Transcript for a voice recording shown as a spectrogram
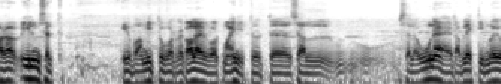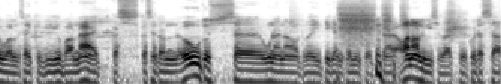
aga ilmselt juba mitu korda Kalevi poolt mainitud äh, seal selle unetableti mõju all sa ikkagi juba näed, kas, kas need on õudusunenäod või pigem sellised äh, analüüsivad, kuidas sa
